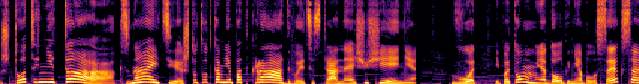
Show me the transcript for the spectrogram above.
что-то не так, знаете, что-то вот ко мне подкрадывается, странное ощущение. Вот, и потом у меня долго не было секса,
